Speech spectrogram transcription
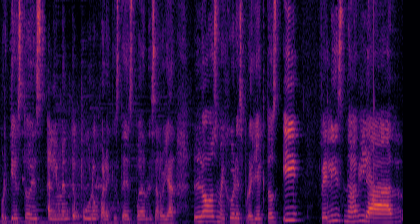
porque esto es alimento puro para que ustedes puedan desarrollar los mejores proyectos y feliz Navidad.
